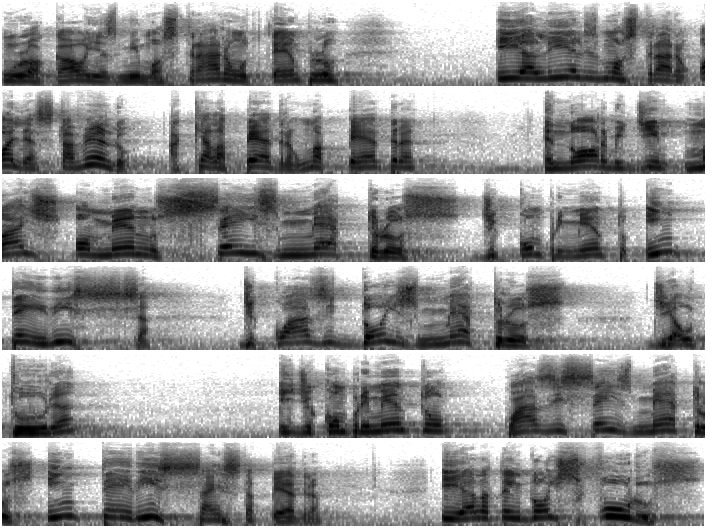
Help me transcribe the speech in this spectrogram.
um local e eles me mostraram o templo, e ali eles mostraram: olha, está vendo aquela pedra, uma pedra enorme de mais ou menos seis metros de comprimento inteiriça, de quase dois metros de altura e de comprimento quase seis metros, inteiriça esta pedra. E ela tem dois furos,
